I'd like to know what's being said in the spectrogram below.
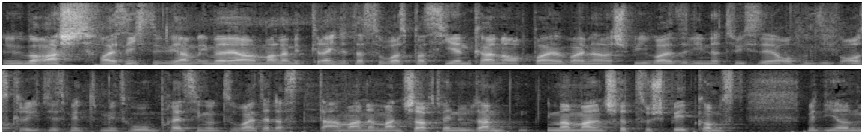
überrascht, weiß nicht. Wir haben immer ja mal damit gerechnet, dass sowas passieren kann, auch bei, bei einer Spielweise, die natürlich sehr offensiv ausgerichtet ist mit, mit hohem Pressing und so weiter, dass da mal eine Mannschaft, wenn du dann immer mal einen Schritt zu spät kommst, mit ihren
